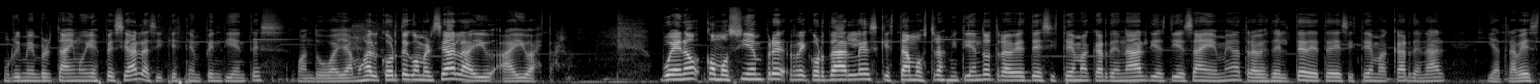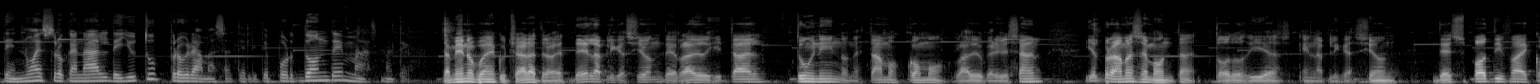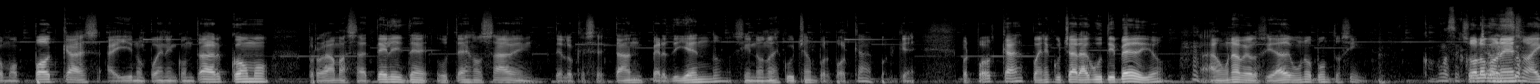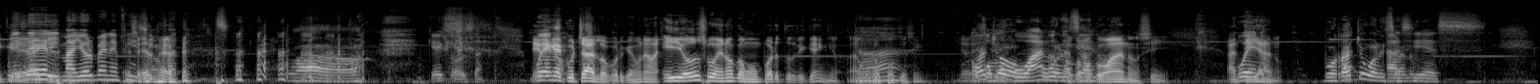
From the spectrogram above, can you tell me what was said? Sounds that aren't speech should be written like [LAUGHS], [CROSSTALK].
un Remember Time muy especial, así que estén pendientes. Cuando vayamos al corte comercial, ahí, ahí va a estar. Bueno, como siempre, recordarles que estamos transmitiendo a través de Sistema Cardenal 1010 AM, a través del TDT de Sistema Cardenal y a través de nuestro canal de YouTube, Programa Satélite. ¿Por dónde más, Mateo? También nos pueden escuchar a través de la aplicación de radio digital Tuning, donde estamos como Radio Caribe San. Y el programa se monta todos los días en la aplicación de Spotify como podcast. Ahí nos pueden encontrar como programa satélite. Ustedes no saben de lo que se están perdiendo si no nos escuchan por podcast, porque por podcast pueden escuchar a Gutipedio a una velocidad de 1.5. ¿Cómo se Solo con eso hay que... Ese hay es que- el mayor es beneficio, el me- Mateo. Wow. Qué cosa. Tienen que escucharlo porque es una... Y yo sueno como un puertorriqueño a Ah. 1.5. Ya o como cubano. o O como cubano, sí. Antillano. Borracho buenísimo. Así es.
